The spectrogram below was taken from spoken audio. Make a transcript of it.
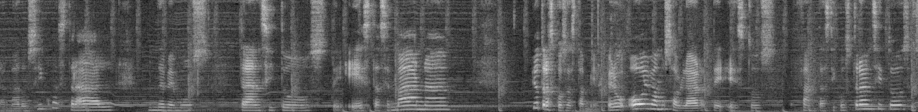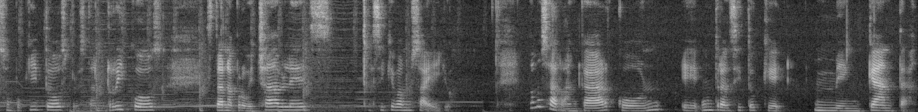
llamado Psicoastral, donde vemos tránsitos de esta semana y otras cosas también. Pero hoy vamos a hablar de estos fantásticos tránsitos. Son poquitos, pero están ricos, están aprovechables. Así que vamos a ello. Vamos a arrancar con eh, un tránsito que me encanta.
